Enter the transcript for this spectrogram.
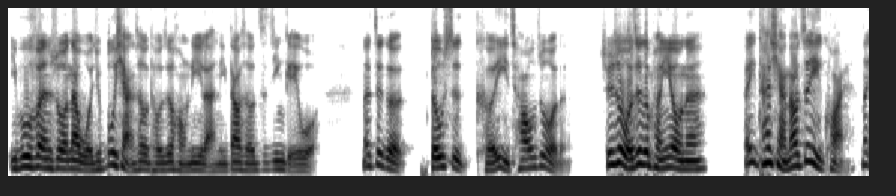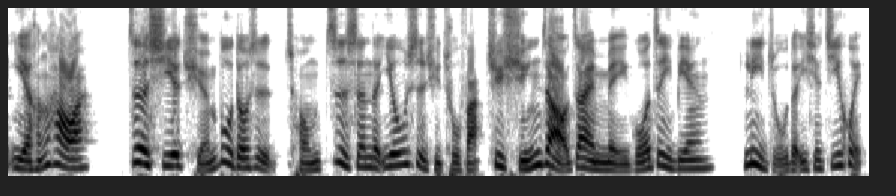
一部分说那我就不享受投资红利了，你到时候资金给我，那这个都是可以操作的。所以说我这个朋友呢，哎，他想到这一块，那也很好啊。这些全部都是从自身的优势去出发，去寻找在美国这边立足的一些机会。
